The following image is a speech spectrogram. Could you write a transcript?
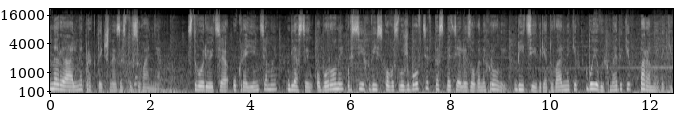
на реальне практичне застосування. Створюється українцями для сил оборони всіх військовослужбовців та спеціалізованих ролей бійців, рятувальників, бойових медиків, парамедиків.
